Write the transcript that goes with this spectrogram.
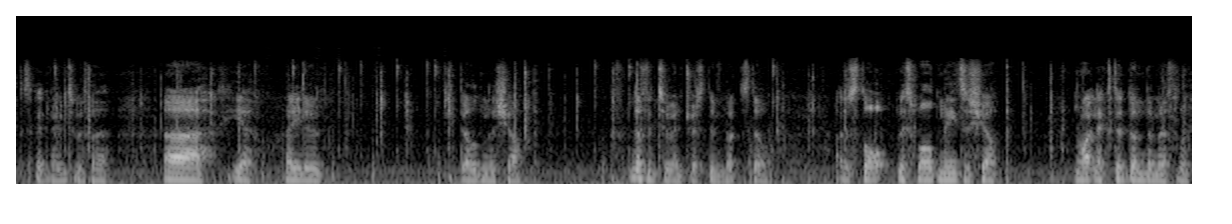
That's a good name to be fair. Uh, yeah, how you doing? Just building the shop. Nothing too interesting, but still. I just thought this world needs a shop. Right next to Dunder Mifflin.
